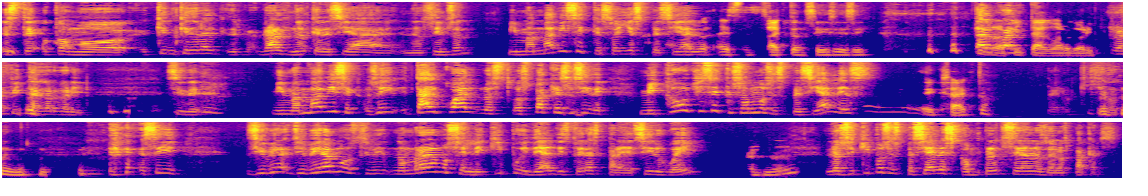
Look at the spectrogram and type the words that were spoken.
este, como. ¿Quién, quién era el, Ralph, ¿no? El que decía en Los Simpson. Mi mamá dice que soy especial. Es- Exacto, sí, sí, sí. Tal cual. Rafita Gorgori. Rafita Gorgori. Así de. Mi mamá dice sí, tal cual, los, los Packers así de. Mi coach dice que somos especiales. Exacto. Pero, qué hijo Sí. Si, hubiera- si hubiéramos. Si nombráramos el equipo ideal de historias para decir, güey, los equipos especiales completos serían los de los Packers.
